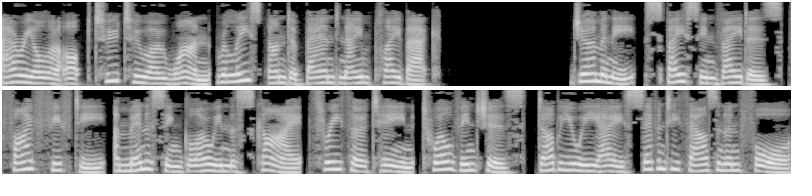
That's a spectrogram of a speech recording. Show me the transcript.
Ariola Op 2201 released under band name Playback Germany, Space Invaders 550, A Menacing Glow in the Sky 313 12 inches, WEA 70004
